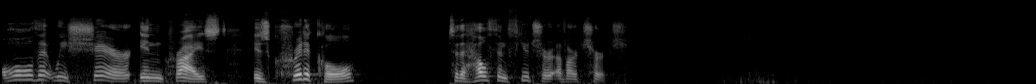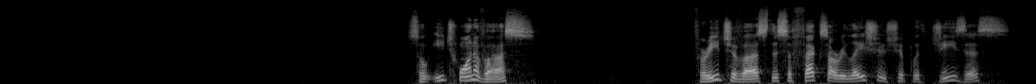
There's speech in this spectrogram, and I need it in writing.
all that we share in Christ is critical to the health and future of our church. So each one of us, for each of us, this affects our relationship with Jesus.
